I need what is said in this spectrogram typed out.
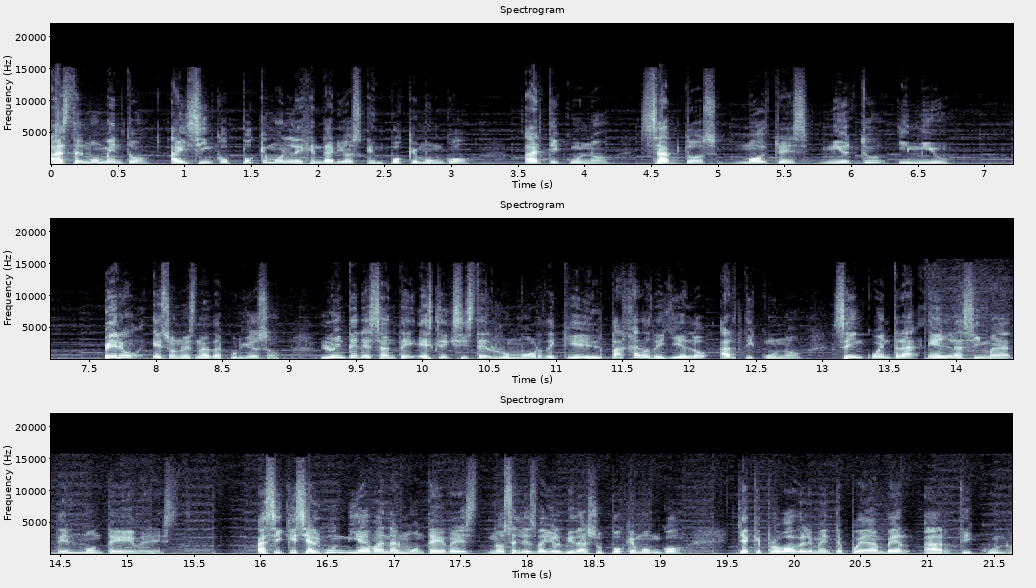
Hasta el momento hay 5 Pokémon legendarios en Pokémon Go, Articuno, Zapdos, Moltres, Mewtwo y Mew. Pero eso no es nada curioso, lo interesante es que existe el rumor de que el pájaro de hielo Articuno se encuentra en la cima del monte Everest. Así que si algún día van al monte Everest no se les vaya a olvidar su Pokémon Go, ya que probablemente puedan ver a Articuno.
